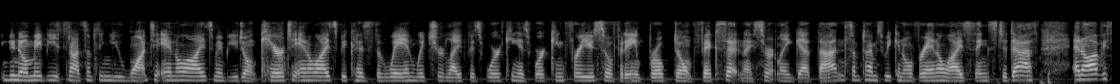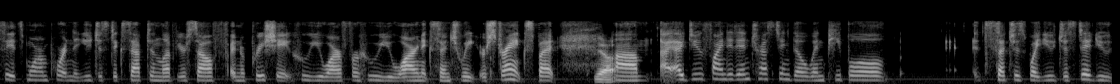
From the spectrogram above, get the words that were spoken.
you know, maybe it's not something you want to analyze. Maybe you don't care to analyze because the way in which your life is working is working for you. So if it ain't broke, don't fix it. And I certainly get that. And sometimes we can overanalyze things to death. And obviously, it's more important that you just accept and love yourself and appreciate who you are for who you are and accentuate your strengths. But yeah um, I, I do find it interesting, though, when people such as what you just did you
